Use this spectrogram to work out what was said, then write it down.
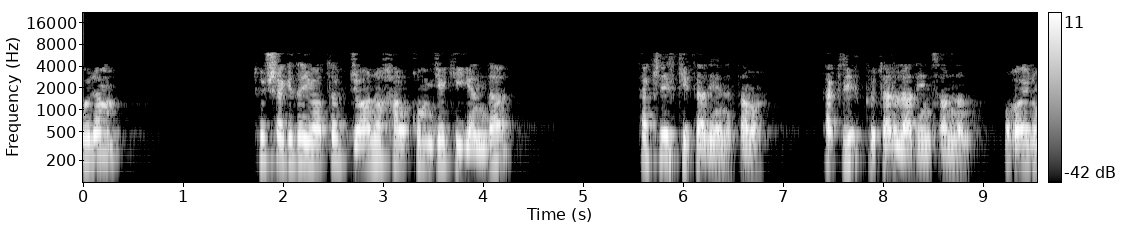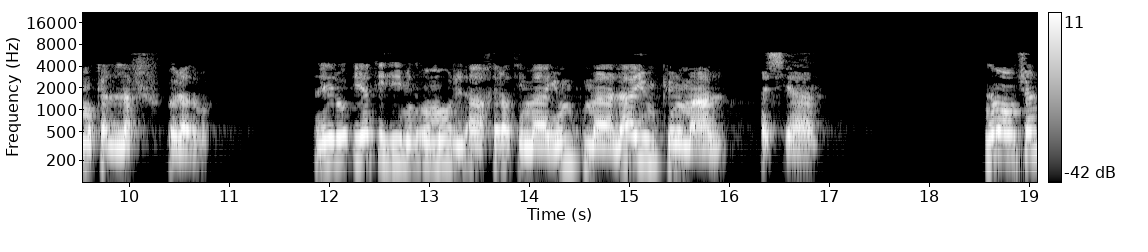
o'lim to'shagida yotib joni halqumga kelganda taklif ketadi yana tamom taklif ko'tariladi insondan g'oyri mukallaf bo'ladi bu لرؤيته من أمور الآخرة ما, يم ما لا يمكن مع العصيان nima uchun?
